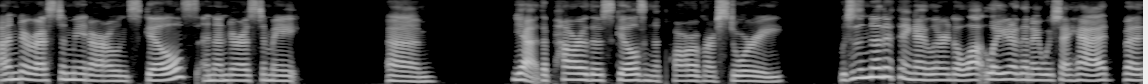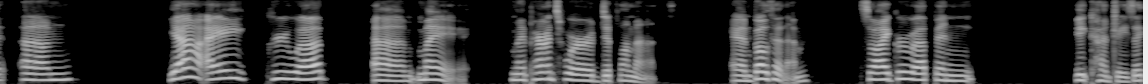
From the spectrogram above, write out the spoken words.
underestimate our own skills and underestimate um yeah, the power of those skills and the power of our story, which is another thing I learned a lot later than I wish I had, but um yeah, I grew up um my my parents were diplomats and both of them. So I grew up in eight countries. I,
